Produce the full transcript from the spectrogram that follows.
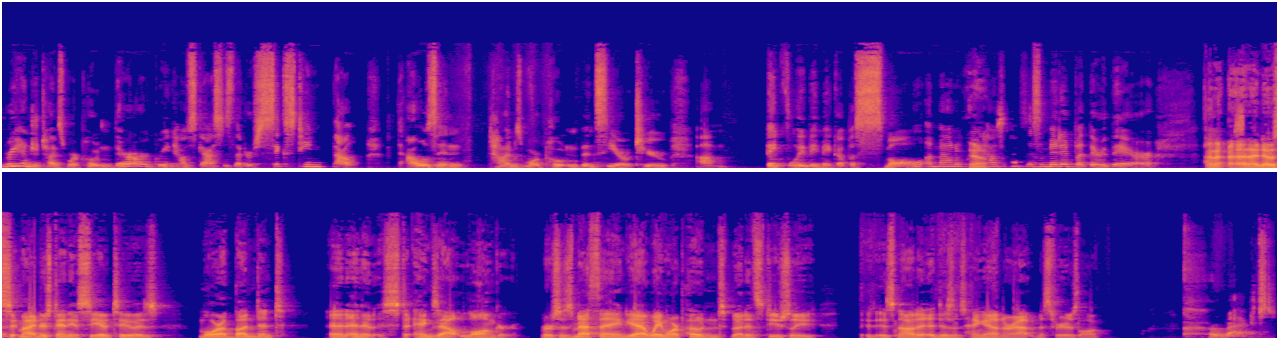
300 times more potent. There are greenhouse gases that are 16,000 times more potent than CO2. Um, thankfully, they make up a small amount of greenhouse yeah. gases emitted, but they're there. And, um, I, and I know my understanding is CO2 is more abundant and, and it hangs out longer versus methane. Yeah, way more potent, but it's usually it's not it doesn't hang out in our atmosphere as long. Correct.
